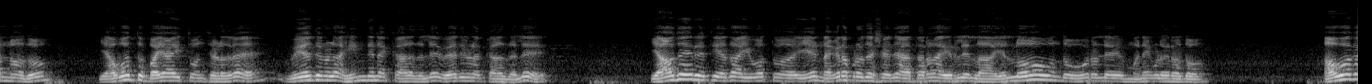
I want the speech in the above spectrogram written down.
ಅನ್ನೋದು ಯಾವತ್ತು ಭಯ ಇತ್ತು ಅಂತ ಹೇಳಿದ್ರೆ, ವೇದಗಳ ಹಿಂದಿನ ಕಾಲದಲ್ಲಿ, ವೇದಗಳ ಕಾಲದಲ್ಲಿ ಯಾವುದೇ ರೀತಿಯಾದ ಇವತ್ತು ಏನು ನಗರ ಪ್ರದೇಶ ಇದೆ, ಆ ಥರ ಇರಲಿಲ್ಲ. ಎಲ್ಲೋ ಒಂದು ಊರಲ್ಲಿ ಮನೆಗಳಿರೋದು ಅವಾಗ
